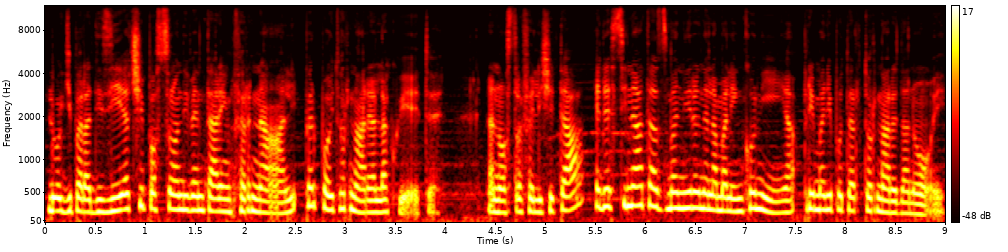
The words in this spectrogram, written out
Luoghi paradisiaci possono diventare infernali per poi tornare alla quiete. La nostra felicità è destinata a svanire nella malinconia prima di poter tornare da noi.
